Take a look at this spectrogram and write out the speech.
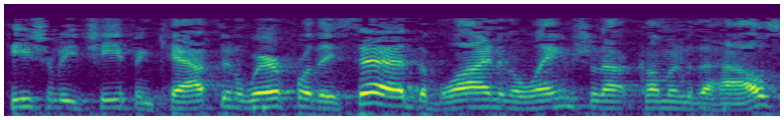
he shall be chief and captain. Wherefore they said, The blind and the lame shall not come into the house.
